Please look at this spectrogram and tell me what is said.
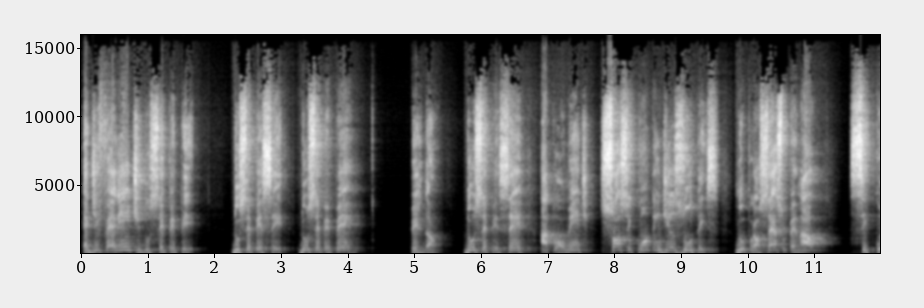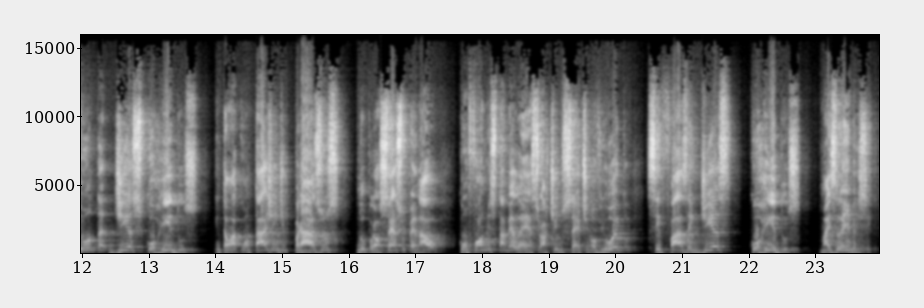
É diferente do CPP, do CPC. Do CPP, perdão, do CPC, atualmente só se conta em dias úteis. No processo penal, se conta dias corridos. Então, a contagem de prazos no processo penal, conforme estabelece o artigo 798, se faz em dias corridos. Mas lembre-se,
